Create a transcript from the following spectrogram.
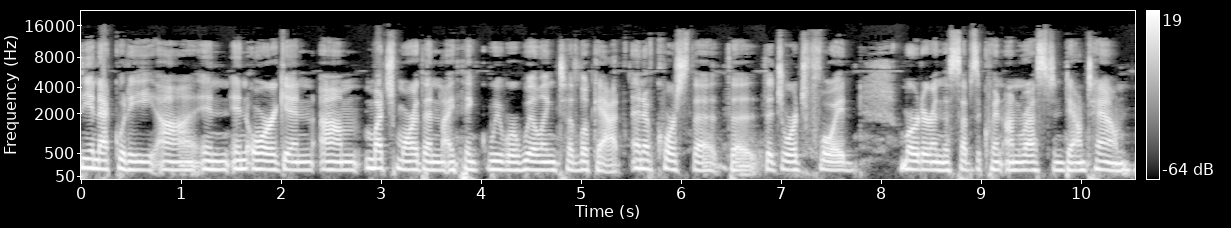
the inequity uh, in in Oregon um, much more than I think we were willing to look at. And of course, the the the George Floyd murder and the subsequent unrest in downtown.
